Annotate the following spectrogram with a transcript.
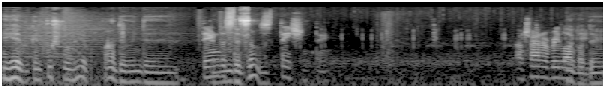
Hey, hey, we can push from here. Ah, they're in the. They're in the, In the st- zone. station thing. I'm trying to relocate. but they.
